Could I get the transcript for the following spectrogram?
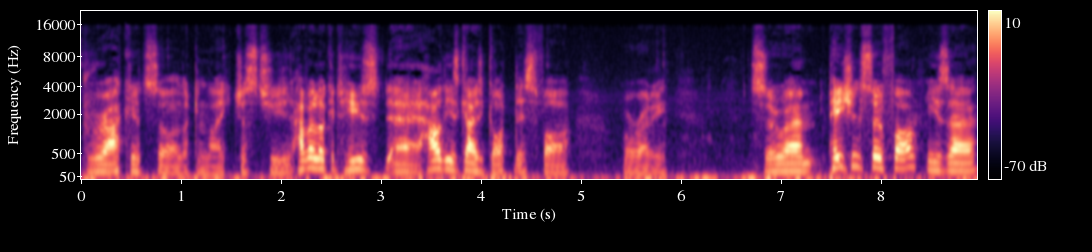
brackets are looking like. Just to have a look at who's uh, how these guys got this far already. So um, patience so far. He's uh,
